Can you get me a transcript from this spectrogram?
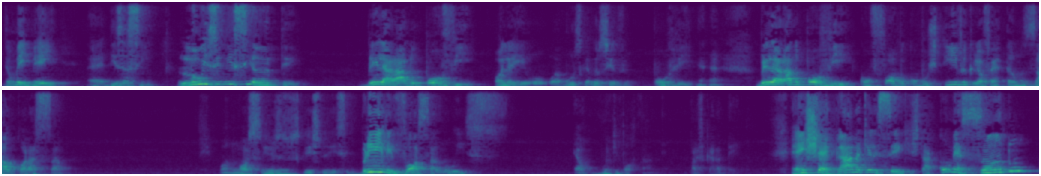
Então, Meimei né, diz assim, luz iniciante, brilhará do porvir. Olha aí a música, viu, Silvio? Porvir. brilhará no porvir, conforme o combustível que lhe ofertamos ao coração. Quando nosso Senhor Jesus Cristo disse, brilhe vossa luz, é algo muito importante para ficar atento. É enxergar naquele ser que está começando,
